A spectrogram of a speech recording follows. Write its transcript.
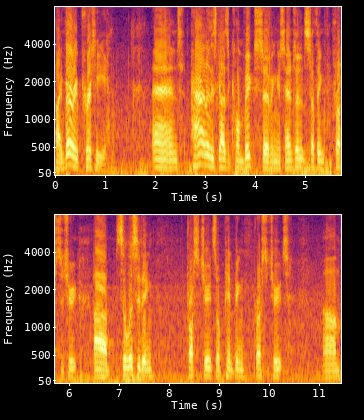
like very pretty. And apparently, this guy's a convict serving a sentence. I think for prostitute, uh, soliciting prostitutes or pimping prostitutes. Um,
